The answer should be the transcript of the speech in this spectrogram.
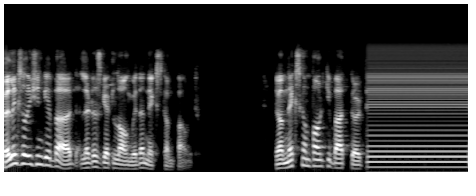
फेलिंग सॉल्यूशन के बाद let us get along with the next compound जब हम नेक्स्ट कंपाउंड की बात करते हैं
